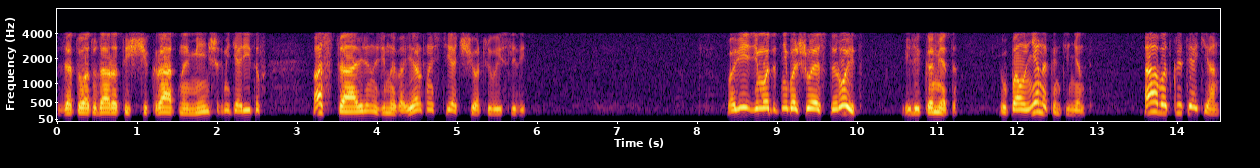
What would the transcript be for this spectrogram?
зато от удара тысячекратно меньших метеоритов, оставили на земной поверхности отчетливые следы. По-видимому, этот небольшой астероид или комета упал не на континент, а в открытый океан,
